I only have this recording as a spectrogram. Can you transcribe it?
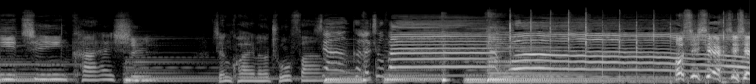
一起开始向快乐出发。向快乐出发！哇！好，谢谢谢谢，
